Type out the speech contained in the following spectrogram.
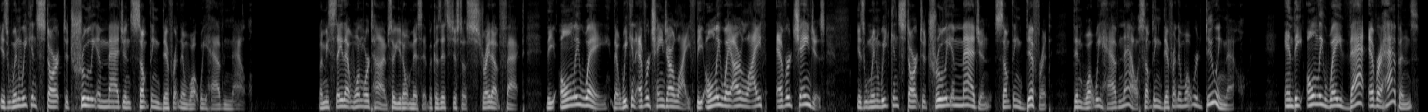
is when we can start to truly imagine something different than what we have now. Let me say that one more time so you don't miss it because it's just a straight up fact. The only way that we can ever change our life, the only way our life ever changes, is when we can start to truly imagine something different than what we have now, something different than what we're doing now. And the only way that ever happens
